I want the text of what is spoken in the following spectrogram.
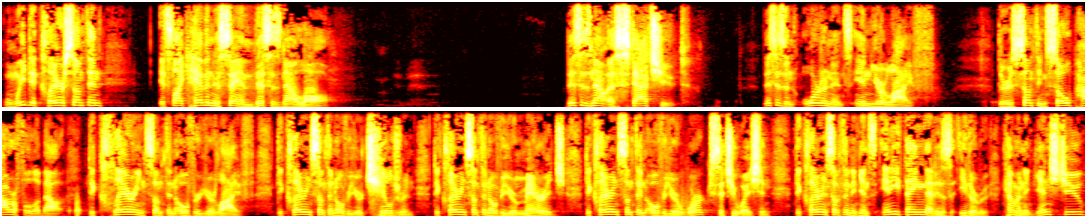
When we declare something, it's like heaven is saying, this is now law. This is now a statute. This is an ordinance in your life. There is something so powerful about declaring something over your life, declaring something over your children, declaring something over your marriage, declaring something over your work situation, declaring something against anything that is either coming against you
